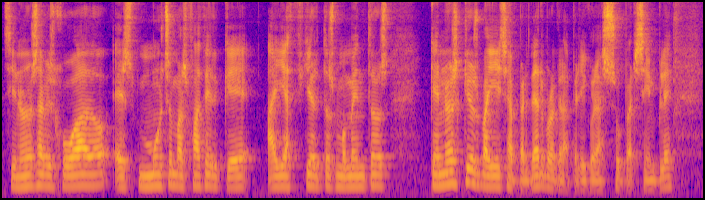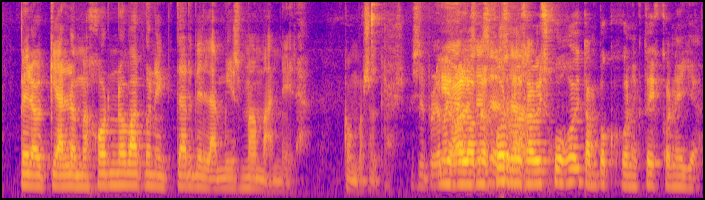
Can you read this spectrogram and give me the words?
si no los habéis jugado, es mucho más fácil que haya ciertos momentos que no es que os vayáis a perder, porque la película es súper simple, pero que a lo mejor no va a conectar de la misma manera con vosotros. Pues el Y problema a lo es ese, mejor o sea, los habéis jugado y tampoco conectáis con ella.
